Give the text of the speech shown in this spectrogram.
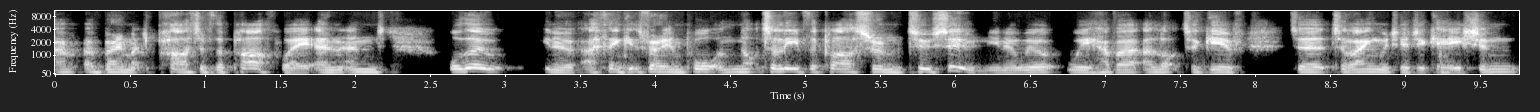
are, are, very much part of the pathway. And, and although you know, I think it's very important not to leave the classroom too soon. You know, we we have a, a lot to give to, to language education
